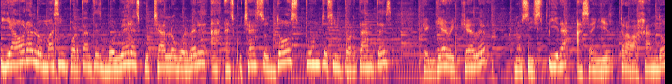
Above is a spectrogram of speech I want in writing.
Y ahora lo más importante es volver a escucharlo, volver a, escuchar estos dos puntos importantes que Gary Keller nos inspira a seguir trabajando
